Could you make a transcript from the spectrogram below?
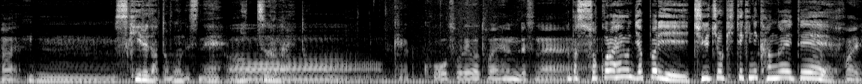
はい。うーんスキルだと思うんですね。3つはないと。と結構構それは大変ですね。やっぱそこら辺をやっぱり中長期的に考えてはいはい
